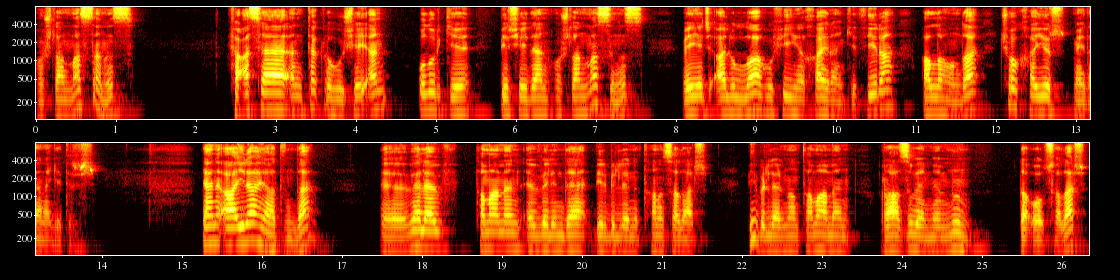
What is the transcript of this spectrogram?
hoşlanmazsanız fe asa en takrahu şey'en olur ki bir şeyden hoşlanmazsınız ve yec'alullahu fihi hayran kesira Allah onda çok hayır meydana getirir. Yani aile hayatında e, velev tamamen evvelinde birbirlerini tanısalar, birbirlerinden tamamen razı ve memnun da olsalar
